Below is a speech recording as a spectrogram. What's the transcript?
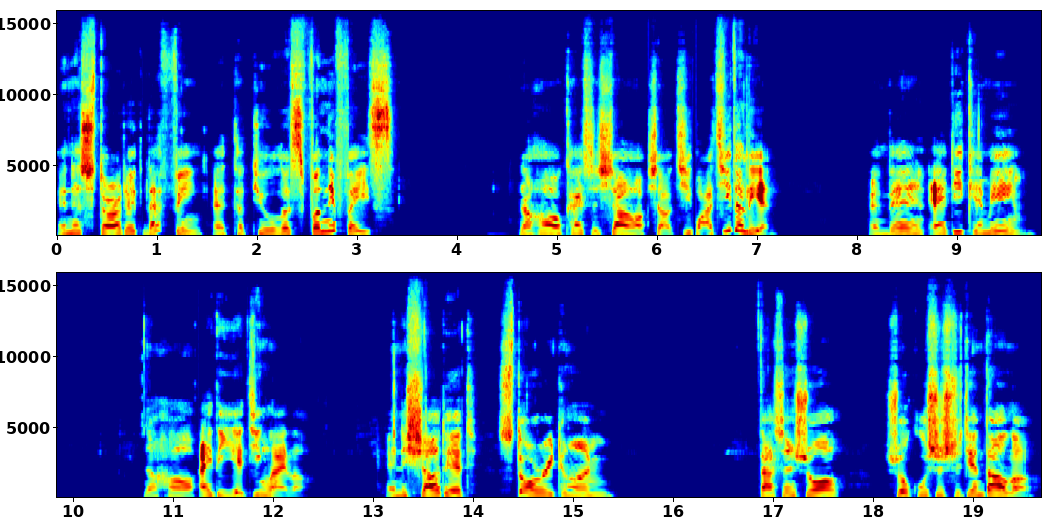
And started laughing at Tallulah's funny face. 然后开始笑小鸡滑稽的脸。And then Eddie came in. 然后艾迪也进来了。and shout it! "Story time!" 大声说，说故事时间到了。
